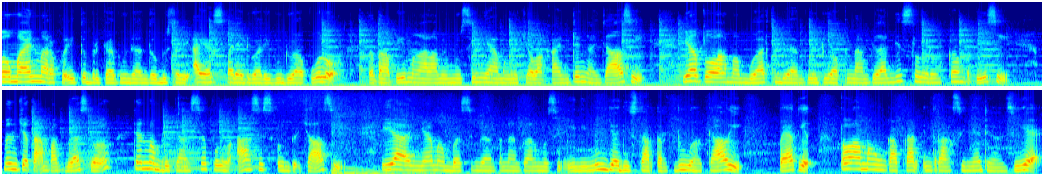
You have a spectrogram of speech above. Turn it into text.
Pemain Maroko itu bergabung dan tembus dari Ajax pada 2020, tetapi mengalami musim yang mengecewakan dengan Chelsea. Ia telah membuat 92 penampilan di seluruh kompetisi, mencetak 14 gol dan memberikan 10 assist untuk Chelsea. Ia hanya membuat 9 penampilan musim ini menjadi starter dua kali. Petit telah mengungkapkan interaksinya dengan Ziyech.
